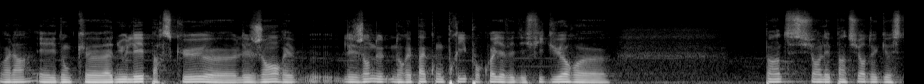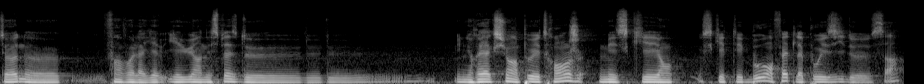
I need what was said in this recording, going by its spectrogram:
voilà. Et donc annulé parce que les gens, les gens n'auraient pas compris pourquoi il y avait des figures peinte sur les peintures de Guston. Euh, enfin voilà, il y, a eu un espèce de, une réaction un peu étrange, mais ce qui, est était beau en fait, la poésie de ça,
